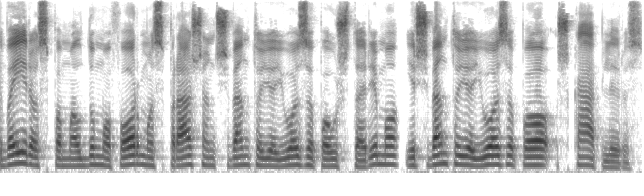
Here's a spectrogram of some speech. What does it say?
įvairios pamaldumo formos prašant Šventojo Juozapo užtarimo ir Šventojo Juozapo škaplerius.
